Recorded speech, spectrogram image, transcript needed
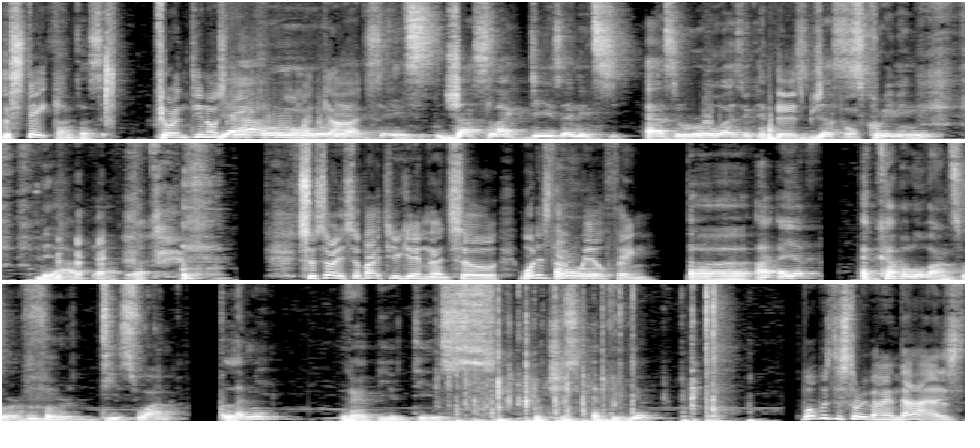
the steak, fantastic. Fiorentino steak. Yeah, oh, my god, yes, it's just like this, and it's as raw as you can. be. It's It's beautiful. just screaming. Yeah, yeah, yeah. So sorry. So back to your game then. So what is that Oh. whale thing? Uh, I, I have a couple of answers Mm-hmm. for this one. Let me grab you this, which is a video. What was the story behind that? As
